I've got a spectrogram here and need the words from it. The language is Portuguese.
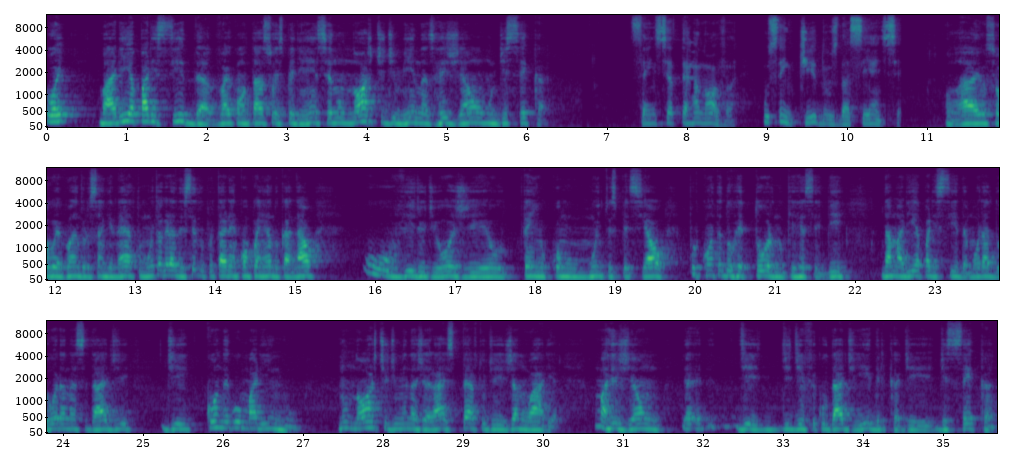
Oi, Maria Aparecida vai contar sua experiência no norte de Minas, região de seca. Ciência Terra Nova, os sentidos da ciência. Olá, eu sou o Evandro Sanguineto, muito agradecido por estarem acompanhando o canal. O vídeo de hoje eu tenho como muito especial por conta do retorno que recebi da Maria Aparecida, moradora na cidade de Cônego Marinho, no norte de Minas Gerais, perto de Januária, uma região é, de, de dificuldade hídrica, de, de seca.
